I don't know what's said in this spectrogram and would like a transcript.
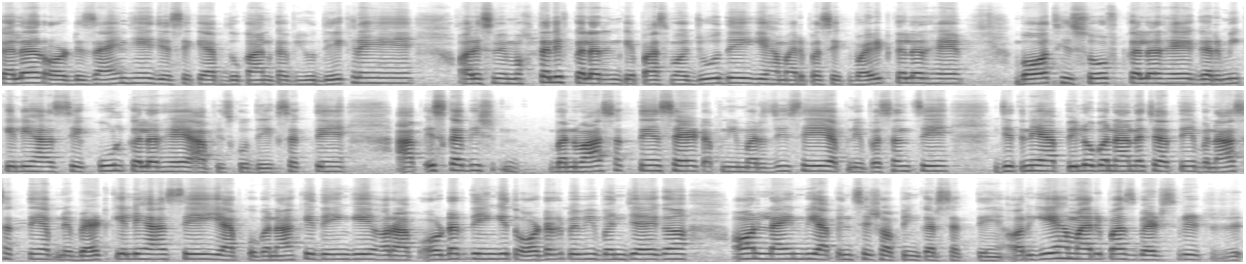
कलर और डिज़ाइन है, जैसे कि आप दुकान का व्यू देख रहे हैं, और इसमें मुख्तलिफ़ कलर इनके पास मौजूद है। ये हमारे पास एक वाइट कलर है, बहुत ही सॉफ्ट कलर है, गर्मी के लिहाज से कूल कलर है, आप इसको देख सकते हैं। आप इसका भी बनवा सकते हैं सेट अपनी मर्ज़ी से, अपनी पसंद से, जितने आप पिलो बनाना चाहते हैं, बना सकते हैं अपने बेड के लिहाज से, ये आपको बना के देंगे, और आप ऑर्डर देंगे तो ऑर्डर पे भी बन जाएगा, ऑनलाइन भी आप इनसे शॉपिंग कर सकते हैं। और ये हमारे पास बेड स्प्रिट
